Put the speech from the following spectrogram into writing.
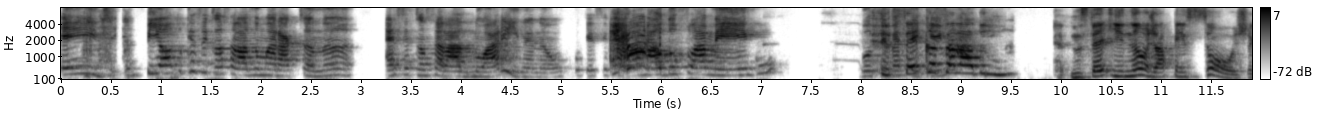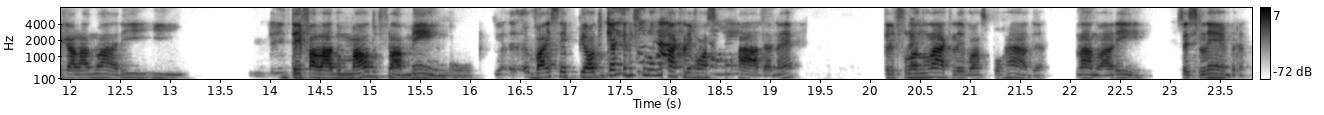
Eide, o pior do que ser cancelado no Maracanã é ser cancelado no Ari, né? Não? Porque se falar mal do Flamengo, você vai ser, ser cancelado. Queimado. Não sei, e não, já pensou chegar lá no Ari e, e ter falado mal do Flamengo? Vai ser pior do que aquele fulano lá que levou umas porradas, né? Aquele fulano lá que levou umas porradas lá no Ari. Você se lembra?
